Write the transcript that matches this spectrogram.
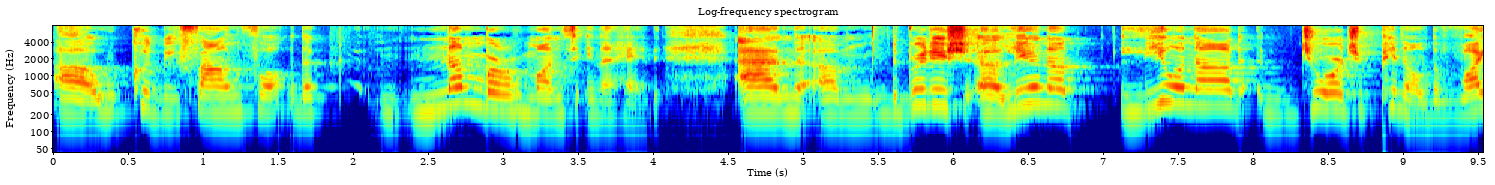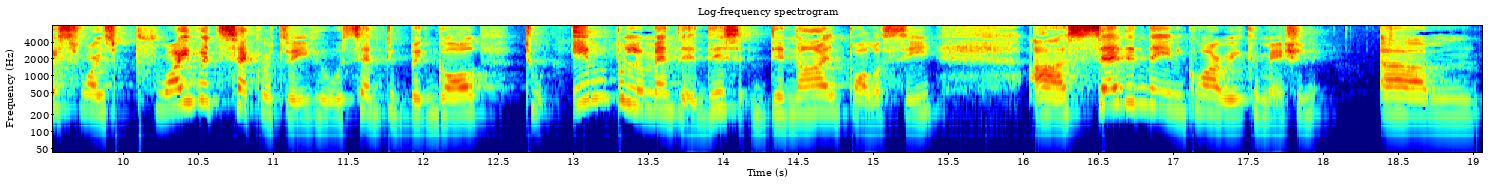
uh, could be found for the number of months in ahead. And um, the british uh, leonard Leonard George Pinnell, the Viceroy's private secretary who was sent to Bengal to implement this denial policy, uh, said in the inquiry commission, um,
